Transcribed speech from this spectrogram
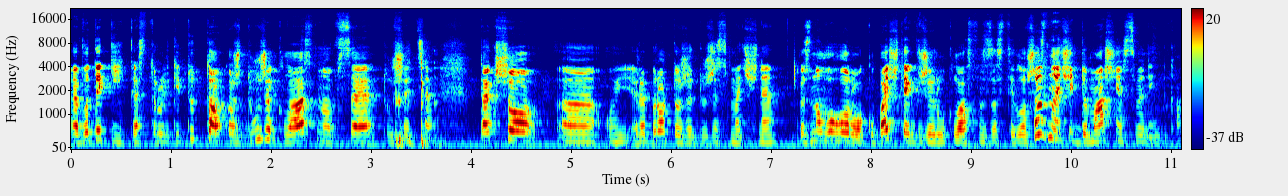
е, В отакій каструльці. Тут також дуже класно все тушиться. Так що, е, ой, ребро теж дуже смачне. З Нового року, бачите, як в жиру класно застило. Що значить домашня свининка?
